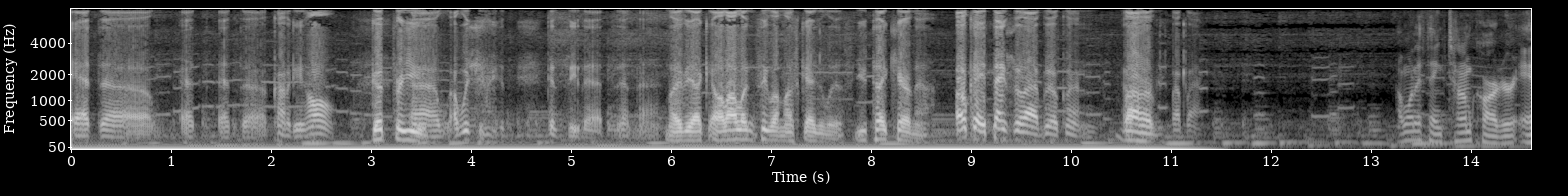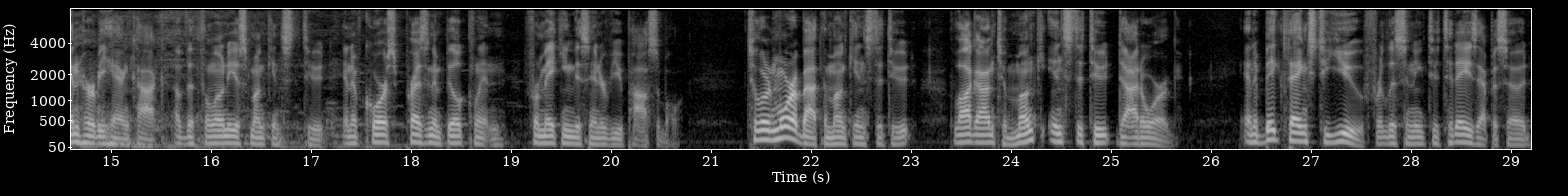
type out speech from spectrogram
at uh, at at uh, Carnegie Hall. Good for you. Uh, I wish you could, could see that. And, uh, Maybe I can, I'll, I'll look and see what my schedule is. You take care now. Okay, thanks a lot, Bill Clinton. Bye, Herbie. Bye bye. I want to thank Tom Carter and Herbie Hancock of the Thelonious Monk Institute, and of course President Bill Clinton for making this interview possible. To learn more about the Monk Institute, log on to monkinstitute.org. And a big thanks to you for listening to today's episode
